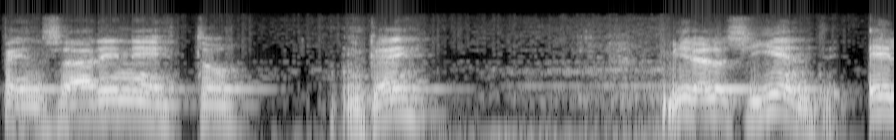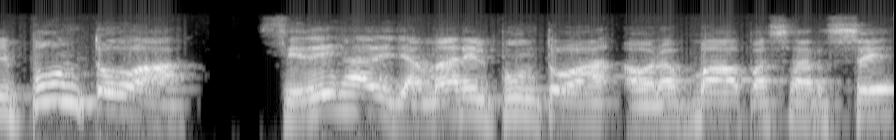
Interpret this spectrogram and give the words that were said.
pensar en esto, ¿ok? Mira lo siguiente, el punto A se deja de llamar el punto A, ahora va a pasar C,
